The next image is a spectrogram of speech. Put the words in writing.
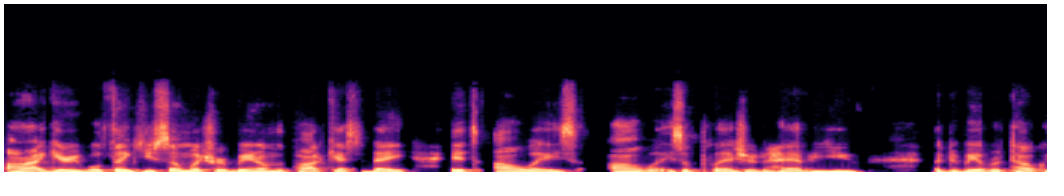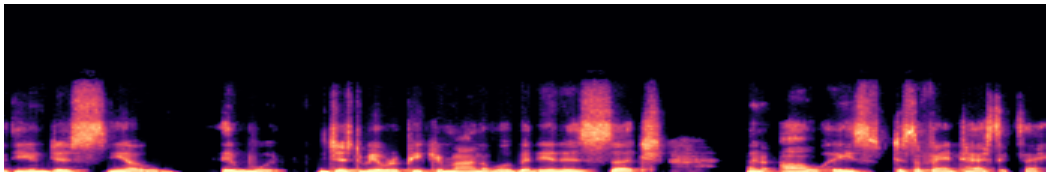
all right, Gary. Well, thank you so much for being on the podcast today. It's always, always a pleasure to have you to be able to talk with you and just you know, it, just to be able to pick your mind a little bit. It is such and always just a fantastic thing.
